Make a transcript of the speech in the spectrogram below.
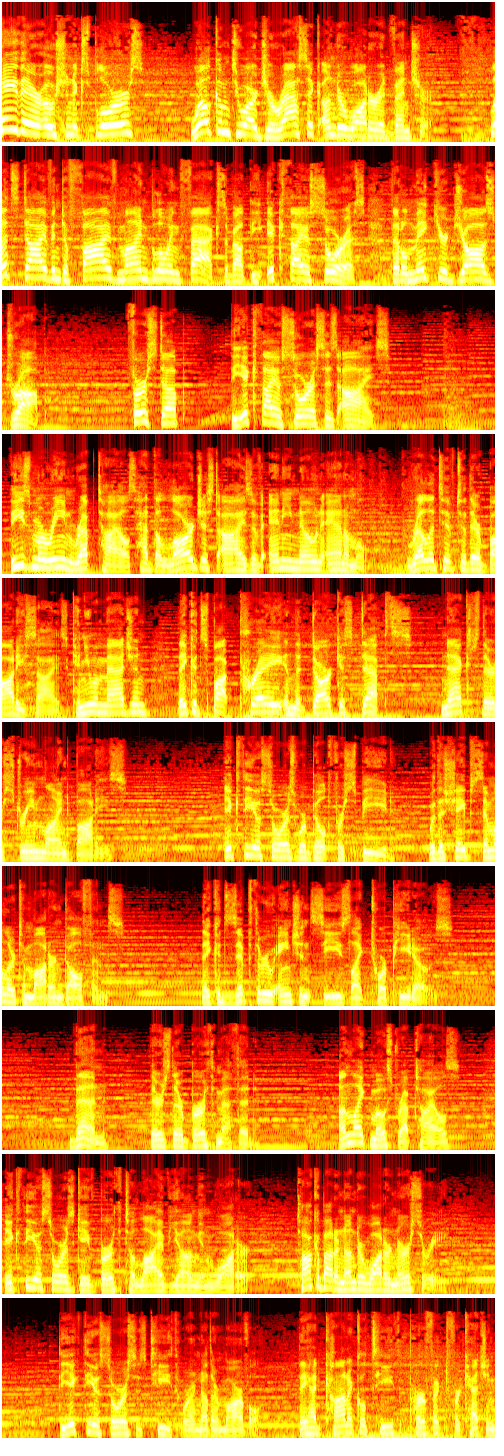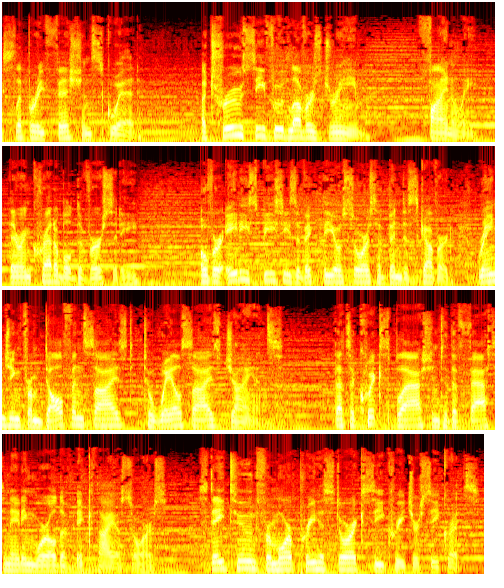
Hey there, ocean explorers! Welcome to our Jurassic underwater adventure. Let's dive into five mind blowing facts about the Ichthyosaurus that'll make your jaws drop. First up, the Ichthyosaurus's eyes. These marine reptiles had the largest eyes of any known animal, relative to their body size. Can you imagine? They could spot prey in the darkest depths. Next, their streamlined bodies. Ichthyosaurs were built for speed, with a shape similar to modern dolphins. They could zip through ancient seas like torpedoes. Then, there's their birth method. Unlike most reptiles, ichthyosaurs gave birth to live young in water. Talk about an underwater nursery. The ichthyosaurus's teeth were another marvel. They had conical teeth perfect for catching slippery fish and squid. A true seafood lover's dream. Finally, their incredible diversity. Over 80 species of ichthyosaurs have been discovered, ranging from dolphin-sized to whale-sized giants. That's a quick splash into the fascinating world of ichthyosaurs. Stay tuned for more prehistoric sea creature secrets.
